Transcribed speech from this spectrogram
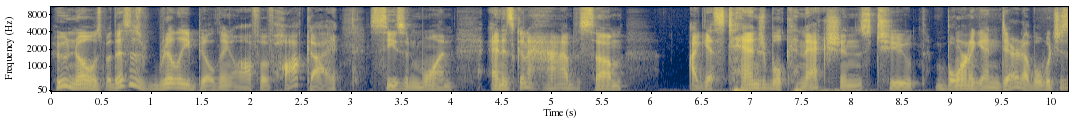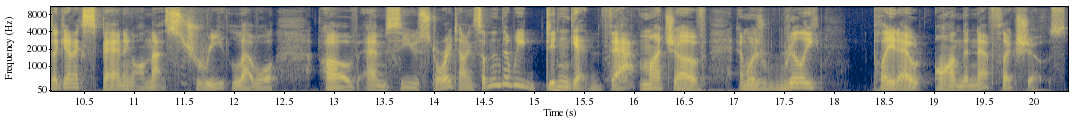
Who knows? But this is really building off of Hawkeye season one, and it's going to have some, I guess, tangible connections to Born Again Daredevil, which is again expanding on that street level of MCU storytelling, something that we didn't get that much of and was really played out on the Netflix shows.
